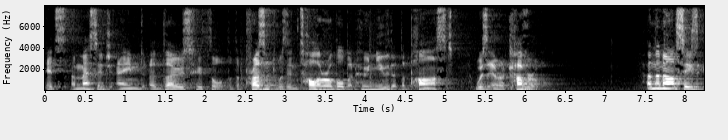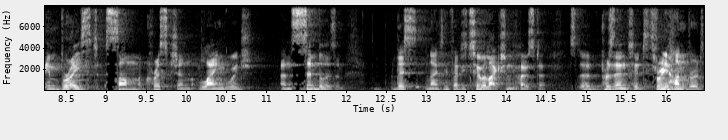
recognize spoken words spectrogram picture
It's a message aimed at those who thought that the present was intolerable, but who knew that the past was irrecoverable. And the Nazis embraced some Christian language and symbolism. This 1932 election poster uh, presented 300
